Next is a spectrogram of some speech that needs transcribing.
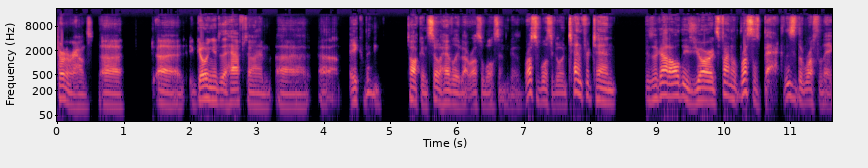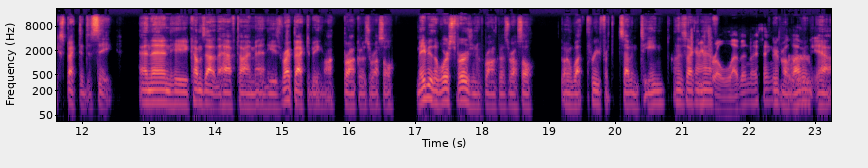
turnarounds. Uh, uh, going into the halftime, uh, uh, Aikman talking so heavily about Russell Wilson. Russell Wilson going ten for ten because I got all these yards. Final, Russell's back. This is the Russell they expected to see. And then he comes out in the halftime and he's right back to being Broncos Russell. Maybe the worst version of Broncos Russell, going what three for seventeen on the second Three half. for eleven, I think. Three for eleven. Yeah,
